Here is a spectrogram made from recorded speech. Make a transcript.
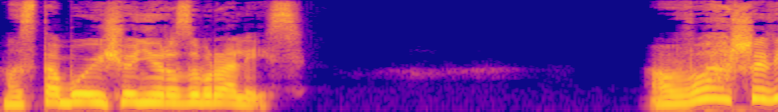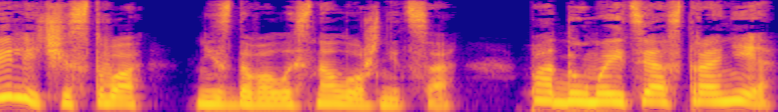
«Мы с тобой еще не разобрались». «Ваше Величество!» — не сдавалась наложница. «Подумайте о стране.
